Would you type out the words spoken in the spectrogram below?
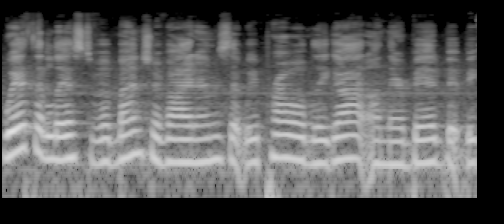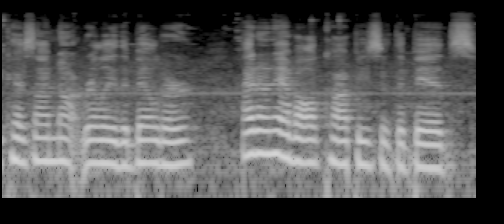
with a list of a bunch of items that we probably got on their bid, but because I'm not really the builder, I don't have all copies of the bids.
